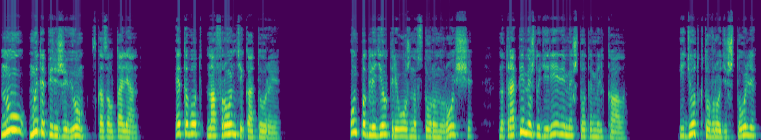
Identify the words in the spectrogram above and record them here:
«Ну, мы-то переживем», — сказал Толян. «Это вот на фронте которые». Он поглядел тревожно в сторону рощи, на тропе между деревьями что-то мелькало. «Идет кто вроде, что ли?»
